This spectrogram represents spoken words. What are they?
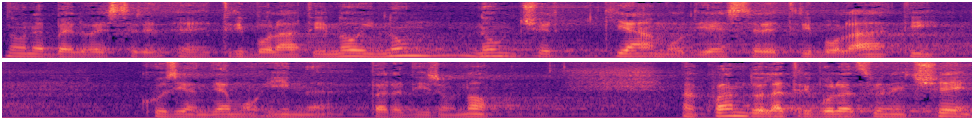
Non è bello essere eh, tribolati, noi non, non cerchiamo di essere tribolati così andiamo in paradiso, no. Ma quando la tribolazione c'è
